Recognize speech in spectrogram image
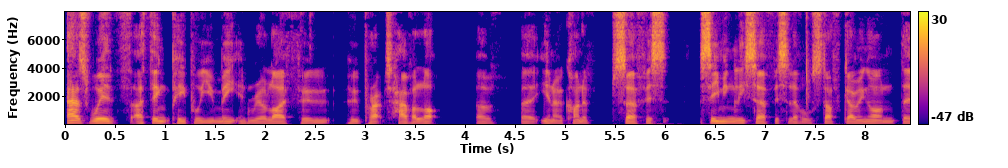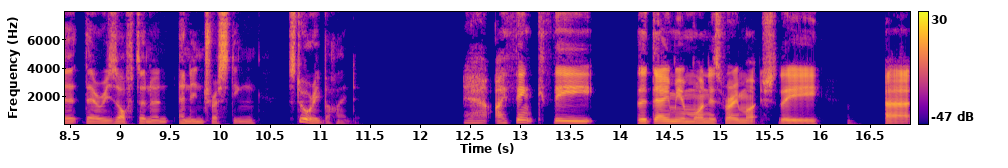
as with, I think people you meet in real life who who perhaps have a lot of, uh, you know, kind of surface, seemingly surface level stuff going on, there there is often an, an interesting story behind it. Yeah, I think the the Damien one is very much the uh,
